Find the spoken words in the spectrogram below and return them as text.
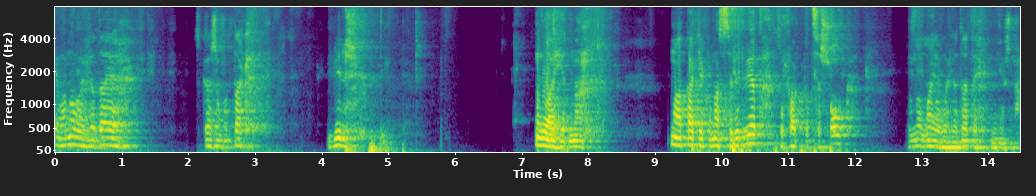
І воно виглядає, скажімо так, більш лагідно. Ну, а так як у нас це по факту це шовк, воно має виглядати ніжно.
